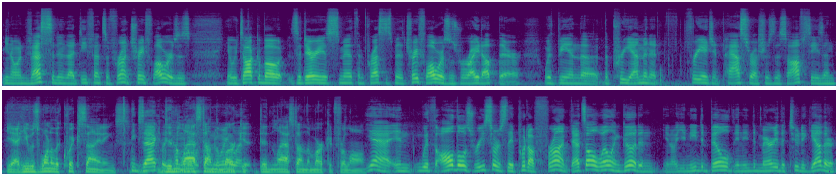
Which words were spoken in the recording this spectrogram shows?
you know invested in that defensive front. Trey Flowers is, you know, we talk about Za'Darius Smith and Preston Smith. Trey Flowers was right up there with being the the preeminent free agent pass rushers this offseason. Yeah, he was one of the quick signings. Exactly, Didn't last on the New market. England. Didn't last on the market for long. Yeah, and with all those resources they put up front, that's all well and good. And you know, you need to build, you need to marry the two together.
